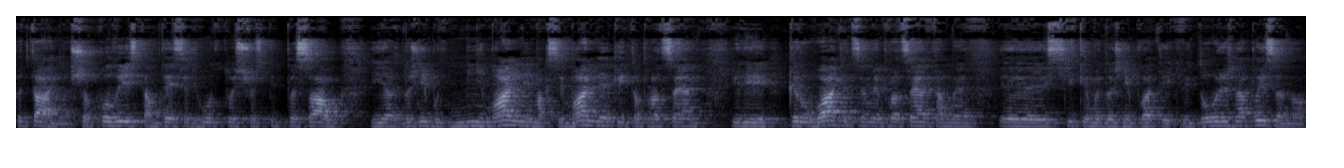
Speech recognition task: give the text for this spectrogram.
питання, що колись там 10 років хтось щось підписав, і повинні бути мінімальні, максимальні який-то процент, і керувати цими процентами, скільки ми повинні платити. Від договорі ж написано,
